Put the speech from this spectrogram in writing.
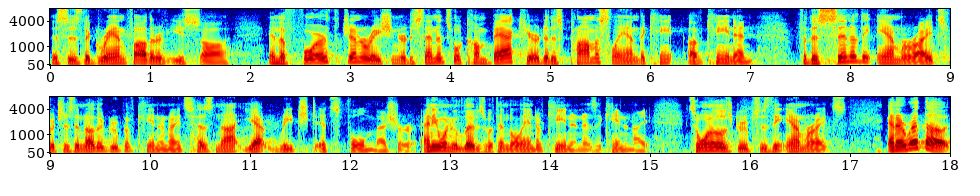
this is the grandfather of Esau. In the fourth generation, your descendants will come back here to this promised land of Canaan, for the sin of the Amorites, which is another group of Canaanites, has not yet reached its full measure. Anyone who lives within the land of Canaan is a Canaanite. So one of those groups is the Amorites. And I read the,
